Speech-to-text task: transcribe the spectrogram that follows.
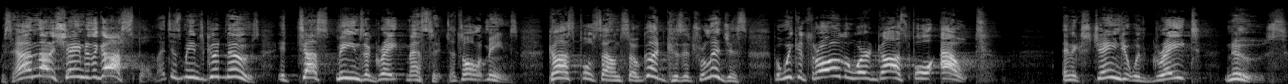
We say, I'm not ashamed of the gospel. That just means good news. It just means a great message. That's all it means. Gospel sounds so good because it's religious, but we could throw the word gospel out and exchange it with great news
